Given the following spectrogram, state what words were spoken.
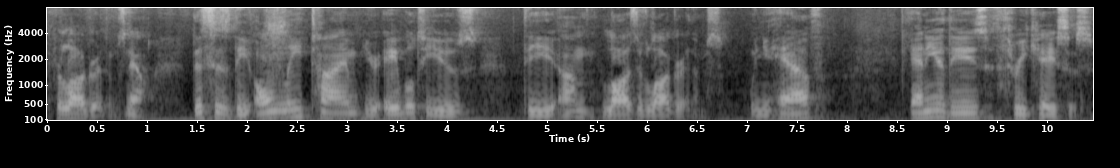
for logarithms. Now, this is the only time you're able to use the um, laws of logarithms. When you have any of these three cases.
